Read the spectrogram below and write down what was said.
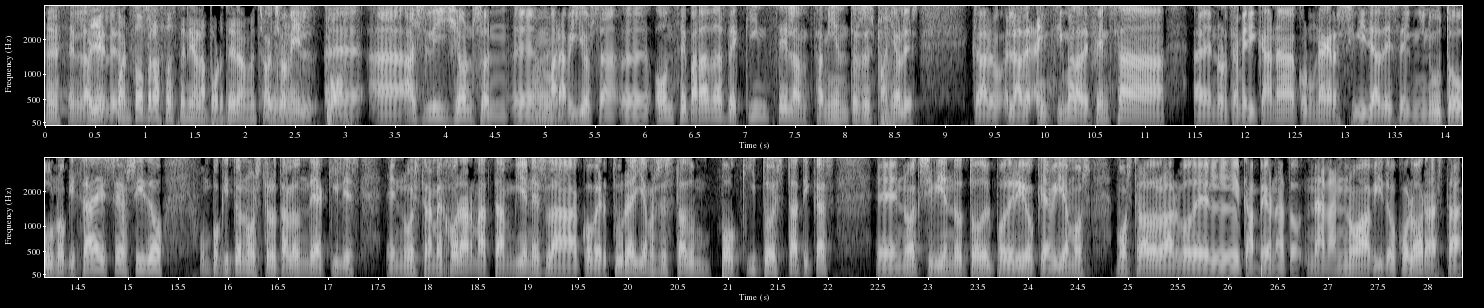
en la Oye, tele. ¿cuántos brazos tenía la portera? macho? 8.000. Eh, Ashley Johnson, eh, maravillosa. Eh, 11 paradas de 15 lanzamientos españoles. Claro, la encima la defensa eh, norteamericana con una agresividad desde el minuto uno. Quizá ese ha sido un poquito nuestro talón de Aquiles. Nuestra mejor arma también es la cobertura y hemos estado un poquito estáticas, eh, no exhibiendo todo el poderío que habíamos mostrado a lo largo del campeonato. Nada, no ha habido color. Hasta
